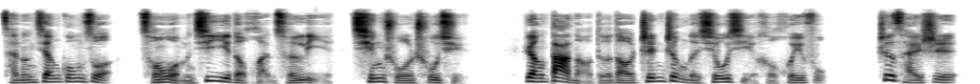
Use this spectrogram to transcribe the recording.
才能将工作从我们记忆的缓存里清除出去，让大脑得到真正的休息和恢复。这才是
